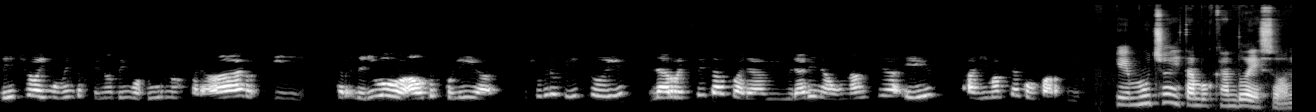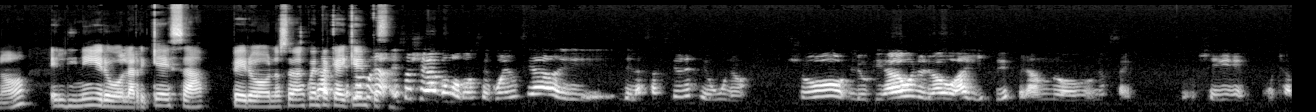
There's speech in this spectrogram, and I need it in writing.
De hecho, hay momentos que no tengo turnos para dar y derivo a otros colegas. Yo creo que eso es la receta para vibrar en abundancia, es animarse a compartir. Que muchos están buscando eso, ¿no? El dinero, la riqueza, pero no se dan cuenta que hay que empezar. Eso llega como consecuencia de, de las acciones de uno. Yo lo que hago no lo hago, ay, estoy esperando, no sé, que llegue mucha,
